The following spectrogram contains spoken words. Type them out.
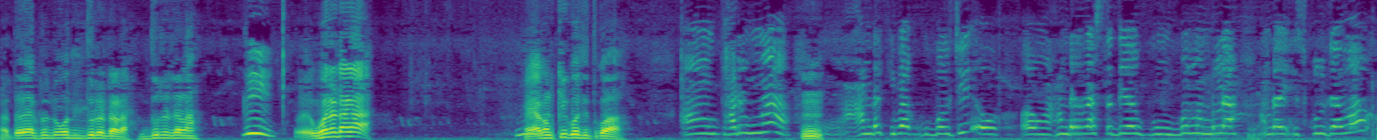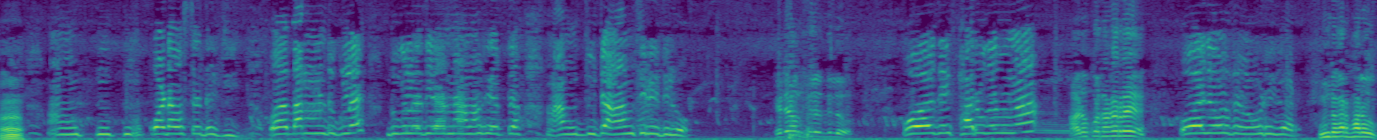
তো একটু ও দূরে টাড়া দূরে টাড়া। কি? ওখানে টাড়া? হ্যাঁ, এখন কি করছিস তো কয়া আম, ফারুক না আমরা কিবা বলছি ও, ও, আমরা রাস্তা দিয়ে বললাম বলে আমরা স্কুল যাব। হ্যাঁ। আম, কটা বস্তা দেখি। ও বাগানে ঢুকলে ঢুকলে দিয়ে না আমাকে একটা আম দুইটা আম ছিঁড়ে দিল। এটা আম ছিঁড়ে দিল? ওই যে ফারুক আছে না আরও কোথাকার রে? ওই যে ওদের ওঠি ঘর। কোন টাকার ফারুক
